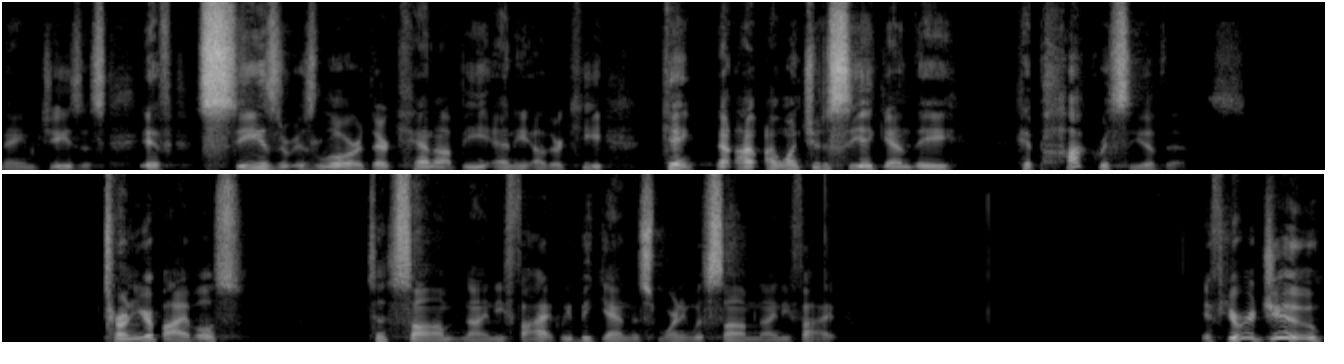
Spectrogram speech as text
named Jesus. If Caesar is Lord, there cannot be any other king. Now, I, I want you to see again the hypocrisy of this. Turn your Bibles to Psalm 95. We began this morning with Psalm 95. If you're a Jew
